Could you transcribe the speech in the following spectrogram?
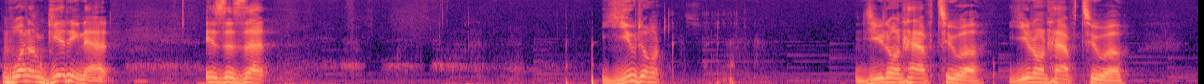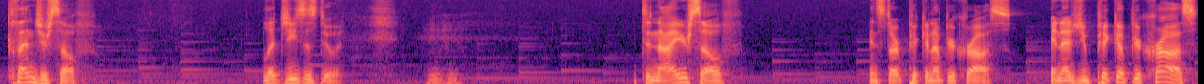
what I'm getting at is is that you don't you don't have to uh you don't have to uh cleanse yourself. Let Jesus do it. Deny yourself and start picking up your cross. And as you pick up your cross,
